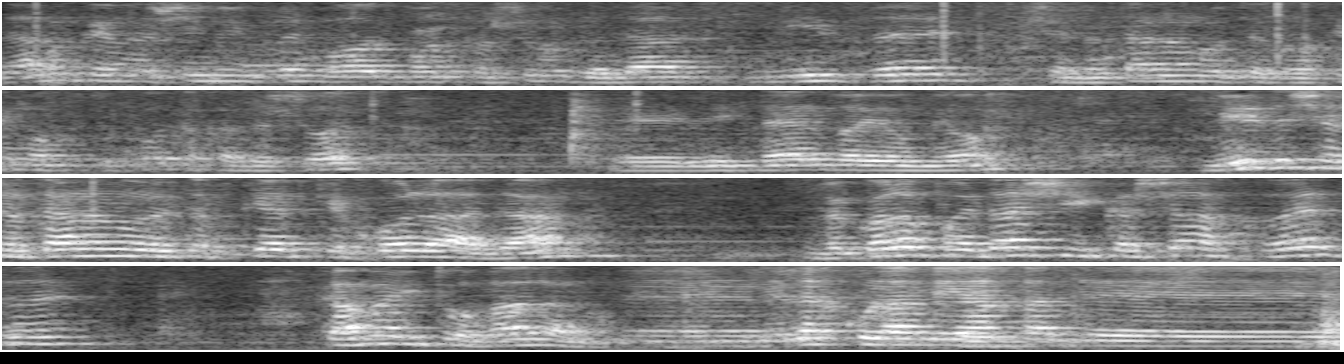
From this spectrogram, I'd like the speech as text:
לנו כאנשים עיוורים מאוד מאוד חשוב לדעת מי זה שנתן לנו את הדרכים הפתוחות החדשות להתנהל ביום-יום, מי זה שנתן לנו לתפקד ככל האדם, וכל הפרידה שהיא קשה אחרי זה, כמה היא טובה לנו. אה, נלך כולם ביחד אה,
